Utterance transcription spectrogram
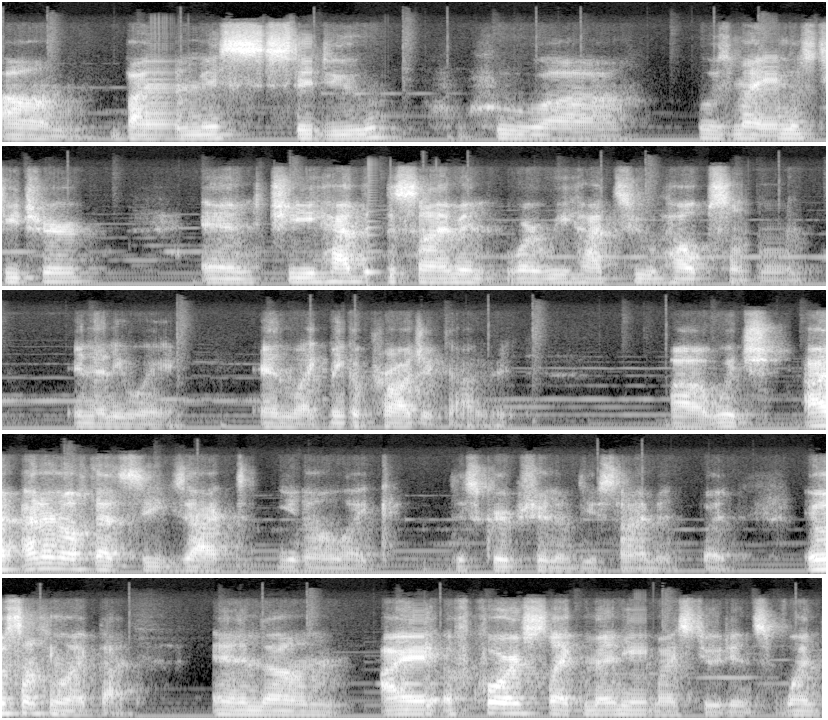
um, by Miss Sidhu, who uh, who was my English teacher, and she had the assignment where we had to help someone in any way and like make a project out of it. Uh, which I, I don't know if that's the exact you know like description of the assignment, but it was something like that. And um, I, of course, like many of my students, went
